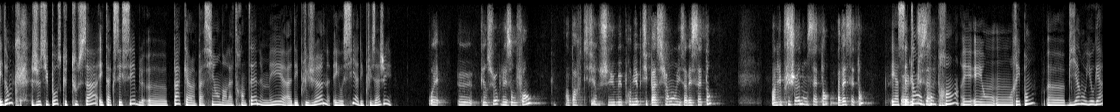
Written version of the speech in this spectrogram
Et donc, je suppose que tout ça est accessible euh, pas qu'à un patient dans la trentaine, mais à des plus jeunes et aussi à des plus âgés. Oui, euh, bien sûr, les enfants, à partir, j'ai eu mes premiers petits patients, ils avaient 7 ans. les plus jeunes ont 7 ans, avaient 7 ans. Et à 7 ans, on comprend et, on, répond bien au yoga?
